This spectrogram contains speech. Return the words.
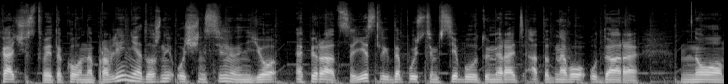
качества и такого направления должны очень сильно на нее опираться. Если, допустим, все будут умирать от одного удара, но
